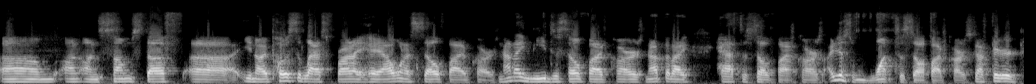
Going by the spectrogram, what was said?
um, on, on some stuff. Uh, you know, I posted last Friday, hey, I want to sell five cars. Not I need to sell five cars, not that I have to sell five cars. I just want to sell five cars. I figured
